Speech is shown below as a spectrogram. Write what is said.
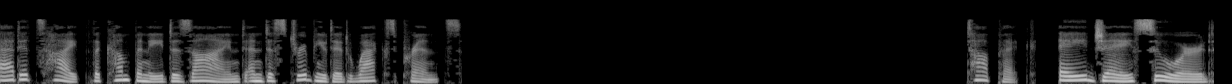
At its height the company designed and distributed wax prints. A. J. Seward.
